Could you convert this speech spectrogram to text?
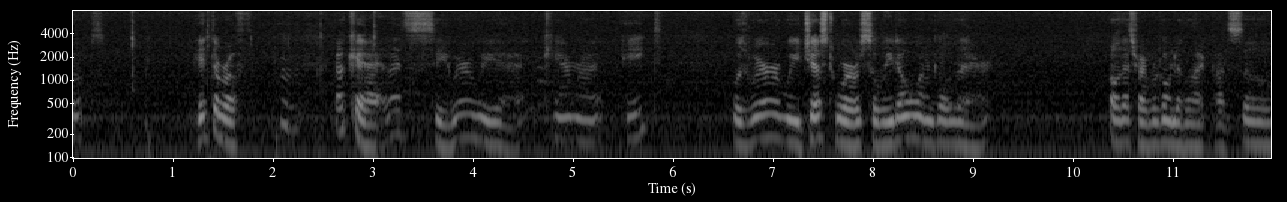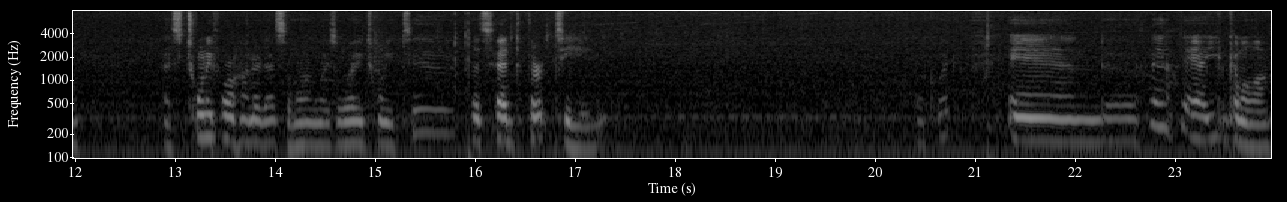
Oops. Hit the roof. Okay, let's see. Where are we at? Camera 8 was where we just were, so we don't want to go there. Oh, that's right. We're going to the life pod. So that's 2400. That's a long ways away. 22. Let's head to 13. Real quick. And uh, yeah, yeah, you can come along.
